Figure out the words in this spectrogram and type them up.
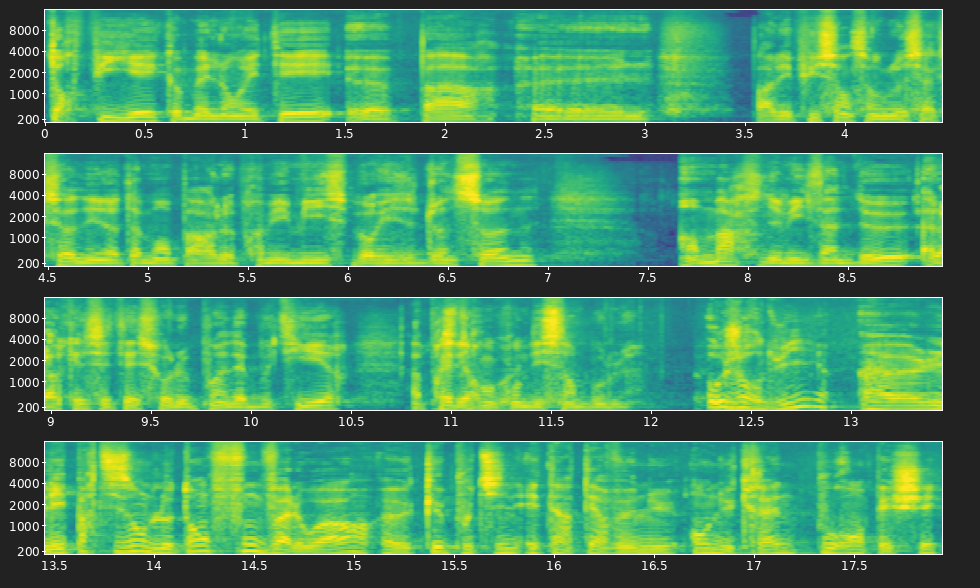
torpillées comme elles l'ont été par, par les puissances anglo-saxonnes et notamment par le Premier ministre Boris Johnson en mars 2022 alors qu'elles étaient sur le point d'aboutir après les rencontres d'Istanbul. Aujourd'hui, euh, les partisans de l'OTAN font valoir euh, que Poutine est intervenu en Ukraine pour empêcher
